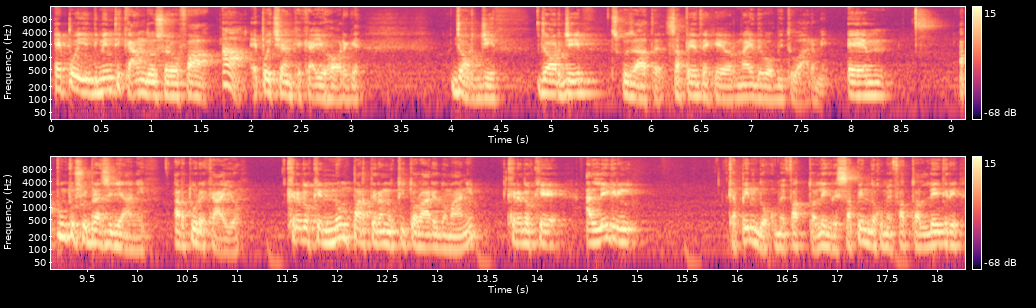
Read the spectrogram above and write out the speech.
e poi dimenticandoselo fa, ah, e poi c'è anche Caio Jorge. Giorgi, Giorgi, scusate, sapete che ormai devo abituarmi. E, ehm, appunto sui brasiliani, Arturo e Caio. Credo che non partiranno titolari domani. Credo che Allegri, capendo come è fatto Allegri, sapendo come è fatto Allegri,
